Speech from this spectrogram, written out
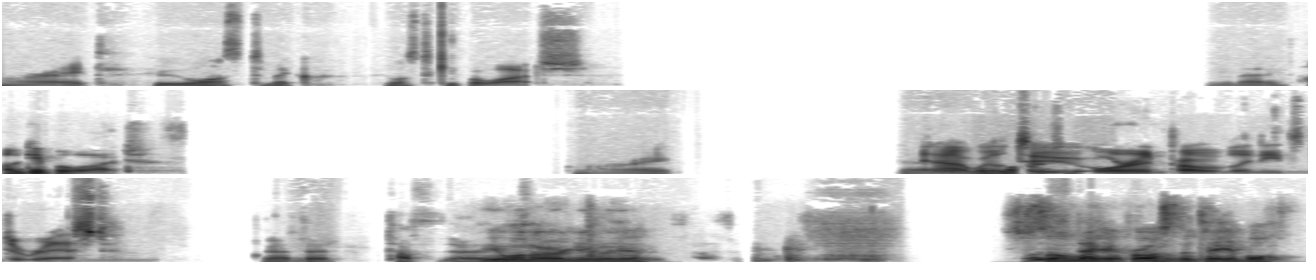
all right. Who wants to make? Who wants to keep a watch? Anybody? I'll keep a watch. All right. And Uh, I will too. person. Orin probably needs to rest. We have to. Uh, You won't argue, with you? Let's Some way across some- the table.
